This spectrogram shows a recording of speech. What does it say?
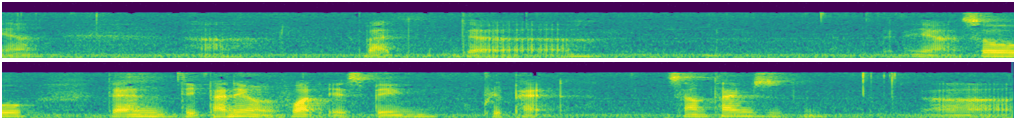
Yeah. Uh, but the yeah so then depending on what is being prepared sometimes uh,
